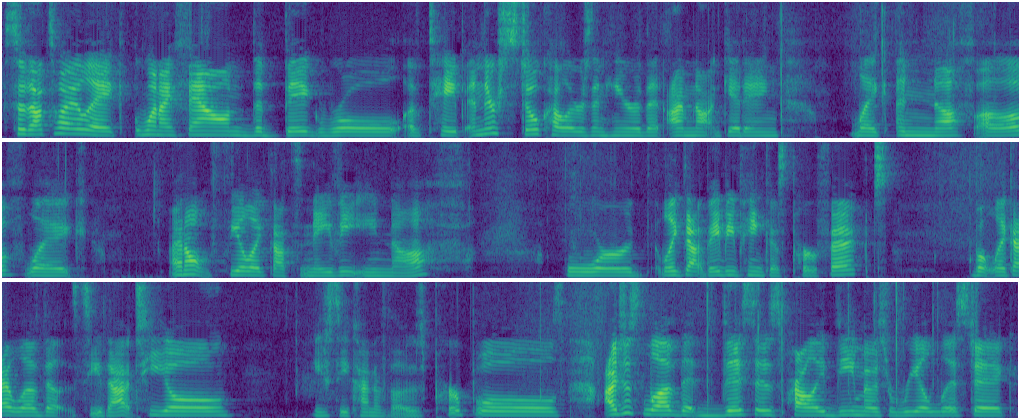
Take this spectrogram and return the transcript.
So that's why like when I found the big roll of tape and there's still colors in here that I'm not getting like enough of. Like I don't feel like that's navy enough or like that baby pink is perfect. But like I love that see that teal you see kind of those purples. I just love that this is probably the most realistic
